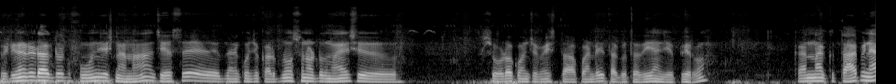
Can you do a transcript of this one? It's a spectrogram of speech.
వెటనరీ డాక్టర్కి ఫోన్ చేసినా చేస్తే దానికి కొంచెం కడుపు నొస్తున్నట్టు మహేష్. సోడా కొంచెం వేసి తాపండి తగ్గుతుంది అని చెప్పారు. కానీ నాకు తాపినా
